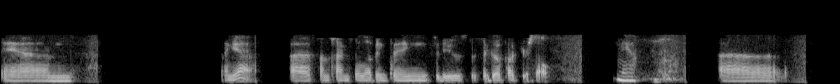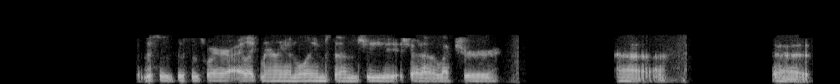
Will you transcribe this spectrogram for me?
and and yeah, uh, sometimes the loving thing to do is just to go fuck yourself. Yeah. Uh, this is this is where I like Marianne Williamson. She she had a lecture uh, that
